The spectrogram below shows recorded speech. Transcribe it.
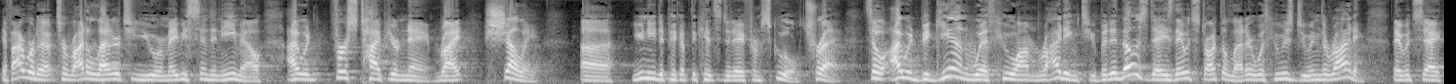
if I were to, to write a letter to you or maybe send an email, I would first type your name, right? Shelley. Uh, you need to pick up the kids today from school, Trey. So I would begin with who I'm writing to. But in those days, they would start the letter with who is doing the writing. They would say,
